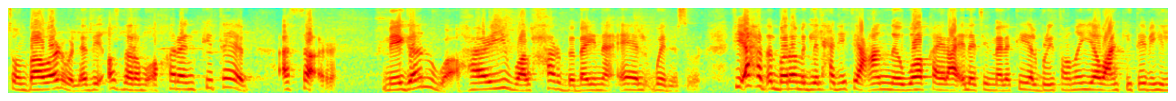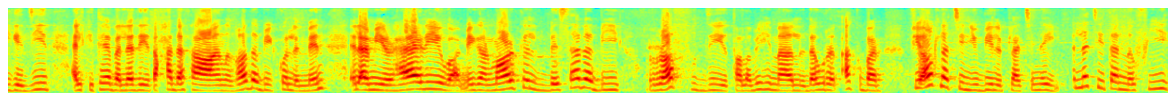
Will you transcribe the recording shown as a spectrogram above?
توم باور والذي أصدر مؤخرا كتاب الثأر. ميغان وهاري والحرب بين آل ويندسور في أحد البرامج للحديث عن واقع العائلة الملكية البريطانية وعن كتابه الجديد الكتاب الذي تحدث عن غضب كل من الأمير هاري وميغان ماركل بسبب رفض طلبهما لدور أكبر في عطلة اليوبيل البلاتيني التي تم فيه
